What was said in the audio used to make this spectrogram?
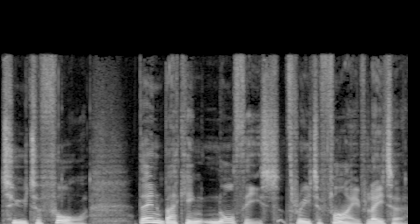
2 to 4, then backing northeast 3 to 5 later.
